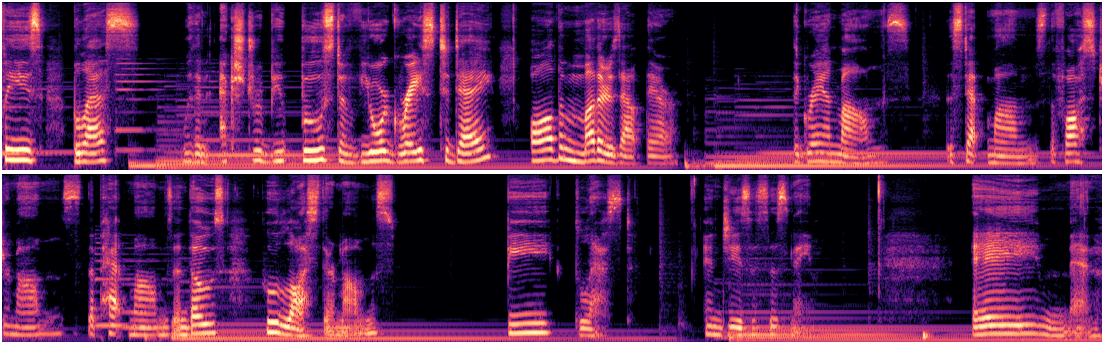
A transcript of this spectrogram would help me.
Please bless with an extra boost of your grace today all the mothers out there, the grandmoms, the stepmoms, the foster moms, the pet moms, and those who lost their moms. Be blessed in Jesus' name. Amen.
